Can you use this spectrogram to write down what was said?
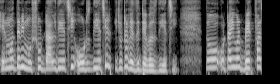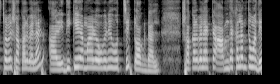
এর মধ্যে আমি মুসুর ডাল দিয়েছি, ওটস দিয়েছি আর কিছুটা ভেজিটেবলস দিয়েছি। তো ওটাই ওর ব্রেকফাস্ট হবে সকালবেলার। আর এদিকে আমার ওভেনে হচ্ছে টক ডাল। সকালবেলা একটা আম দেখালাম তোমাদের,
